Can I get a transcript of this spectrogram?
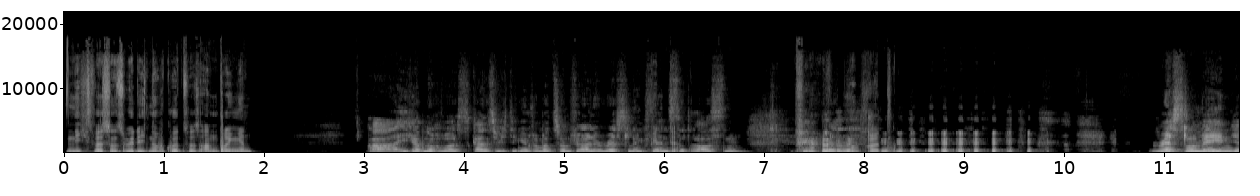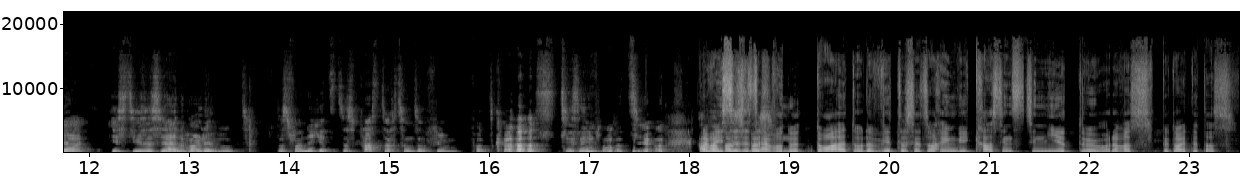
nicht? Weil sonst würde ich noch kurz was anbringen. Ah, ich habe noch was. Ganz wichtige Information für alle Wrestling-Fans da draußen. Für alle WrestleMania ist dieses Jahr in Hollywood. Das fand ich jetzt, das passt doch zu unserem Film-Podcast, diese Information. Aber, Aber ist was, das jetzt was? einfach nur dort oder wird das jetzt auch irgendwie krass inszeniert oder was bedeutet das?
